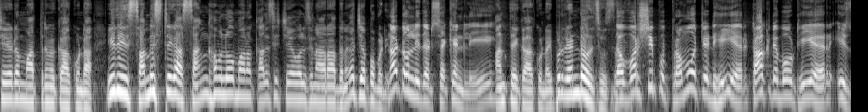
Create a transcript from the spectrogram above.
చేయడం మాత్రమే కాకుండా ఇది సమిష్టిగా సంఘంలో మనం కలిసి చేయవలసిన ఆరాధనగా చెప్పబడింది Not only that, secondly, అంతేకాకుండా ఇప్పుడు రెండవది చూస్తాం the worship promoted here, talked about here, is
